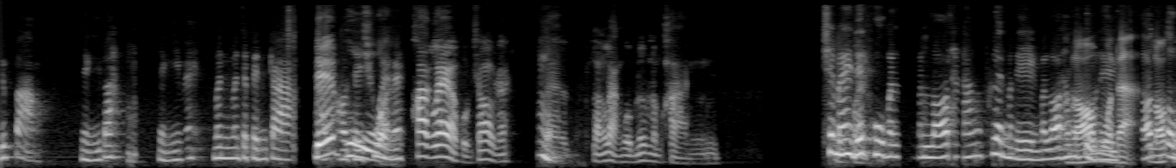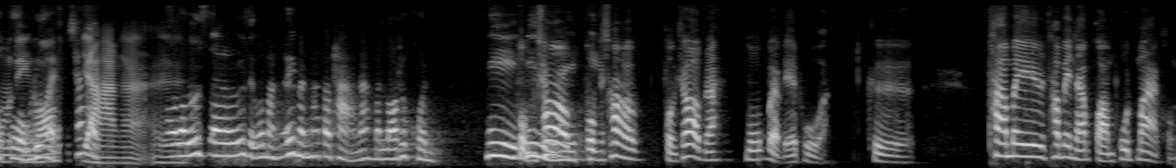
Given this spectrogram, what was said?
หรือเปล่า อย่างนี้ปะอย่างนี้ไหมมันมันจะเป็นการเดดเอาพูใจช่วยไหมภาคแรกผมชอบนะแต่หลังๆผมเริ่มลำคาญใช่ไหมไม่เดดพูมันมันล้อทั้งเพื่อนมันเอง มันล้อทั้งล้อตัวหเอมงดอะล้อล้อตัตัววมันโกเองงด้ล้อวยทุกใช่อย่างอะเออเราเรารู้สึกเรารู้สึกว่ามันเอ้ยมันมาตรฐานนะ มันล้อทุกคน นี่ผมนี่อชยู่อบในผมชอบ ผมชอบนะมุกแบบเดดพูอะคือ ถ้าไม่ถ้าไม่นับความพูดมากของ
